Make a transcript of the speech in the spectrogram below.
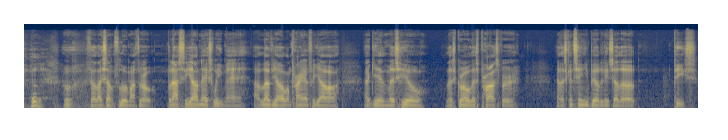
felt like something flew in my throat. But I'll see y'all next week, man. I love y'all. I'm praying for y'all. Again, let's heal, let's grow, let's prosper and let's continue building each other up. Peace.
